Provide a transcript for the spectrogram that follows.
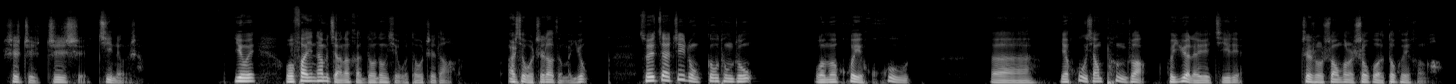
是指知识技能上，因为我发现他们讲的很多东西我都知道了，而且我知道怎么用，所以在这种沟通中，我们会互，呃，也互相碰撞，会越来越激烈，这时候双方的收获都会很好，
